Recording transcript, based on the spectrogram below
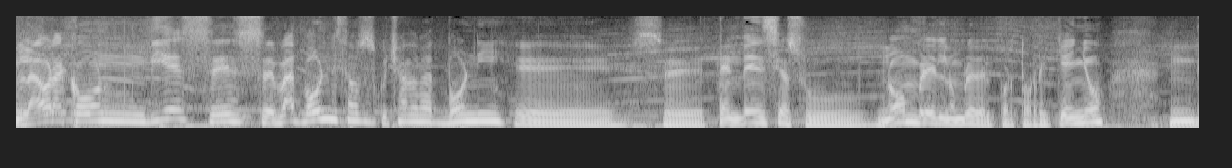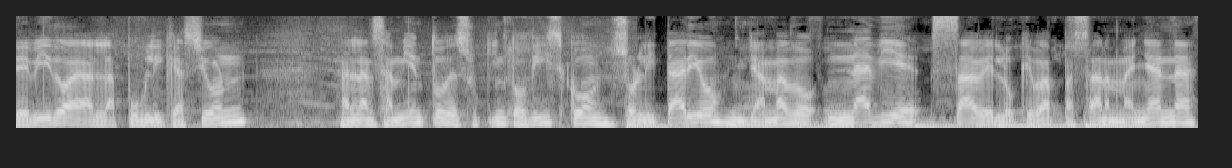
La hora con 10 es eh, Bad Bunny, estamos escuchando Bad Bunny, eh, tendencia su nombre, el nombre del puertorriqueño, debido a la publicación, al lanzamiento de su quinto disco solitario llamado Nadie sabe lo que va a pasar mañana.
